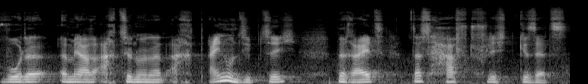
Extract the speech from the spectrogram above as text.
wurde im Jahre 1871 bereits das Haftpflichtgesetz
